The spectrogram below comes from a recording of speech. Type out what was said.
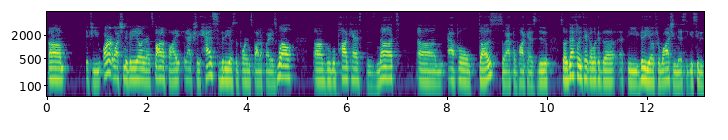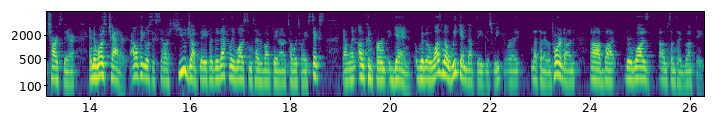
Um, if you aren't watching the video and you're on Spotify, it actually has video support on Spotify as well. Uh, Google Podcast does not. Um, Apple does, so Apple Podcasts do. So definitely take a look at the at the video if you're watching this. You can see the charts there, and there was chatter. I don't think it was a, a huge update, but there definitely was some type of update on October 26th that went unconfirmed again. Where there was no weekend update this week, or not that I reported on, uh, but there was um, some type of update.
